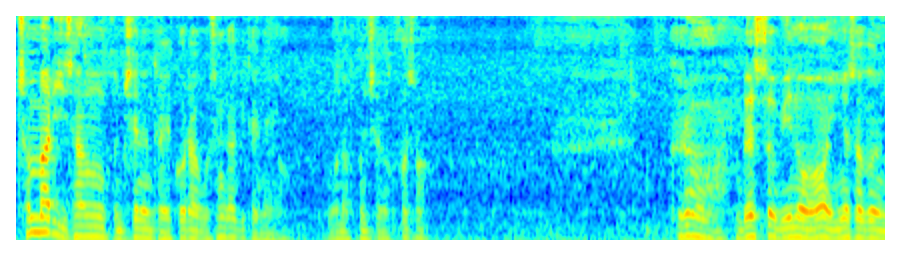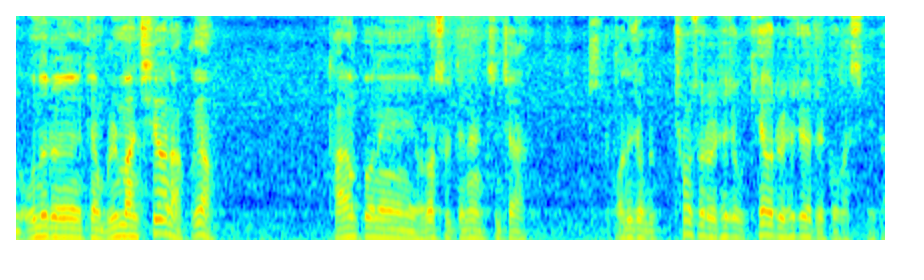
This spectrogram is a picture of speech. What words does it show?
천 마리 이상 분체는 될 거라고 생각이 되네요. 워낙 분체가 커서. 그럼 메서 미너 이 녀석은 오늘은 그냥 물만 치워놨고요. 다음번에 열었을 때는 진짜 기- 어느 정도 청소를 해주고 케어를 해줘야 될 것 같습니다.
